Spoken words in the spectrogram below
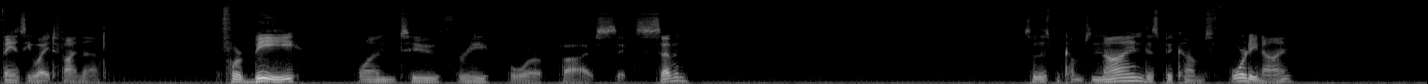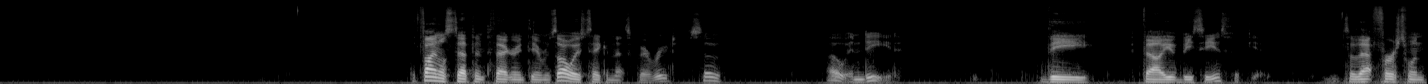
fancy way to find that. For B, 1, 2, 3, 4, 5, 6, 7. So this becomes 9, this becomes 49. The final step in Pythagorean theorem is always taking that square root. So, oh, indeed. The value of BC is 58. So that first one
